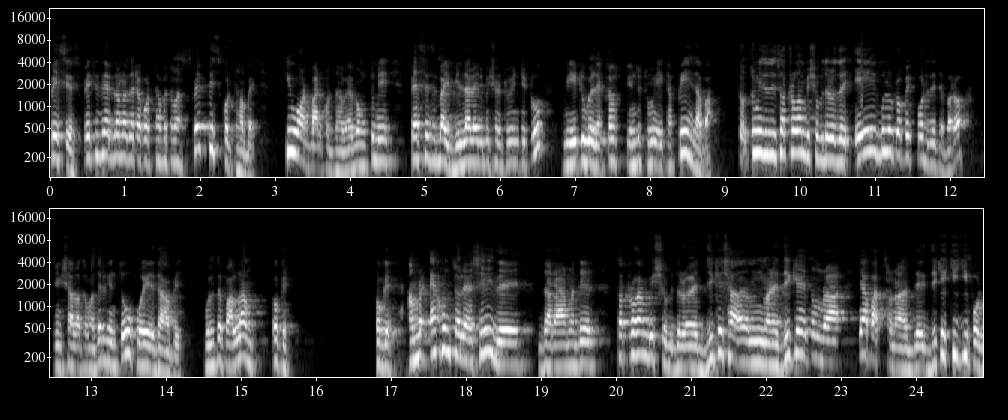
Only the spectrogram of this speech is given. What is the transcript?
পেসিস পেসিসের জন্য যেটা করতে হবে, তোমার প্র্যাকটিস করতে হবে কিওয়ার্ড বার করতে হবে। এবং তুমি পেসিস by Billal admission twenty two তুমি ইউটিউবে লেখাও কিন্তু তুমি এটা পেয়ে যাবা। তো তুমি যদি চট্টগ্রাম বিশ্ববিদ্যালয়ে এইগুলো টপিক পড়ে দিতে পারো ইনশাল্লাহ তোমাদের কিন্তু হয়ে যাবে। বুঝতে পারলাম? ওকে ওকে আমরা এখন চলে আসি যে যারা আমাদের চট্টগ্রাম বিশ্ববিদ্যালয়ে জিকে মানে জিকে তোমরা ইয়া পাচ্ছ না, যে জিকে কি কি পড়ব,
